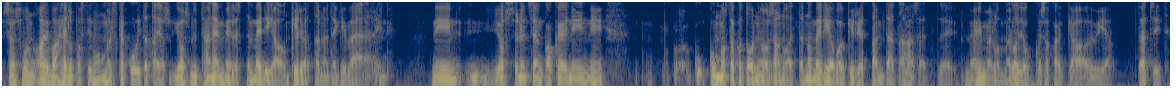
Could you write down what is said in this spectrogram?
se olisi voinut aivan helposti mun mielestä kuitata, jos, jos nyt hänen mielestä media on kirjoittanut jotenkin väärin. Niin jos se nyt sen kokee niin, niin kummosta kotoni on sanonut, että no media voi kirjoittaa mitä tahansa, että ei, no ei meillä on, meillä on joukkoissa kaikkia hyviä, that's it.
